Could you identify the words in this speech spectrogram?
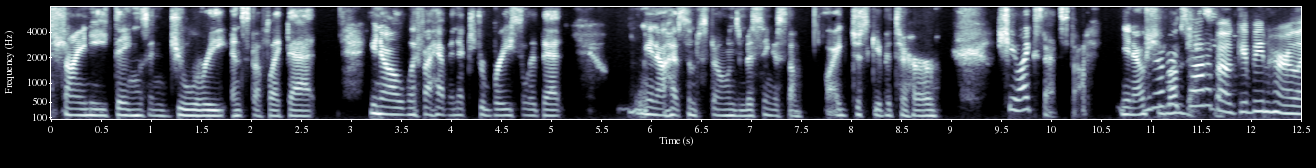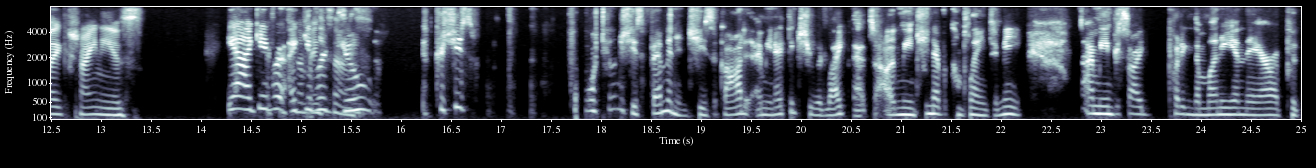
shiny things and jewelry and stuff like that. You know, if I have an extra bracelet that, you know, has some stones missing or something, I just give it to her. She likes that stuff. You know, I she never loves thought about giving her like shinies. Yeah, I gave her. I give her jewelry because she's Fortuna. She's feminine. She's a god. I mean, I think she would like that. So, I mean, she never complained to me. I mean, beside putting the money in there, I put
